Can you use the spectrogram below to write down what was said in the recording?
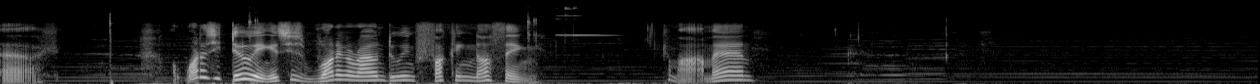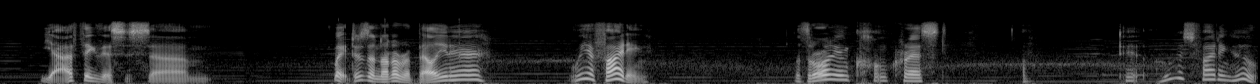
Uh, what is he doing? He's just running around doing fucking nothing. Come on, man. Yeah, I think this is, um... Wait, there's another rebellion here? We are fighting. The conquest of... Who is fighting who?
